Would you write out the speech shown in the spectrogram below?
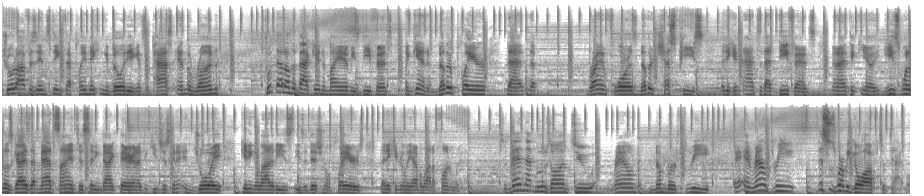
showed off his instincts, that playmaking ability against the pass and the run. Put that on the back end of Miami's defense. Again, another player that that Brian Flores, another chess piece that he can add to that defense. And I think, you know, he's one of those guys that mad scientist sitting back there. And I think he's just going to enjoy getting a lot of these, these additional players that he can really have a lot of fun with. So then that moves on to round number three. And round three, this is where we go offensive tackle,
